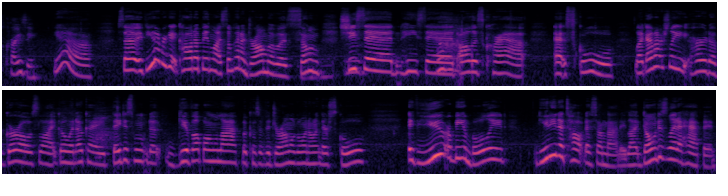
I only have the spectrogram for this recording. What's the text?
crazy. Yeah. So if you ever get caught up in like some kind of drama with some she said, he said, all this crap at school, like I've actually heard of girls like going, okay, they just want to give up on life because of the drama going on at their school. If you are being bullied, you need to talk to somebody. Like don't just let it happen.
